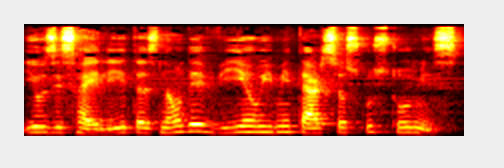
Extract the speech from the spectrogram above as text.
e os israelitas não deviam imitar seus costumes.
